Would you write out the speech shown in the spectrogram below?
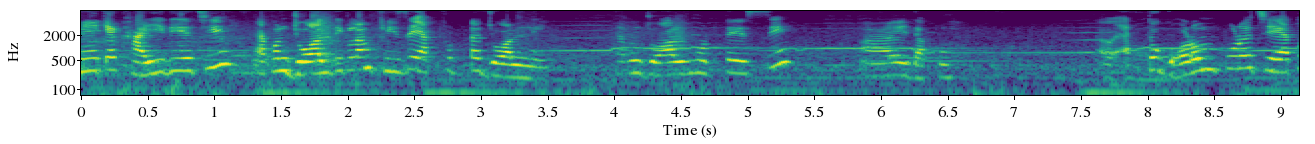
মেয়েকে খাইয়ে দিয়েছি। এখন জল দেখলাম ফ্রিজে এক ফুটটা জল নেই। এখন জল ভরতে এসছি। আর এই দেখো, এত গরম পড়েছে, এত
